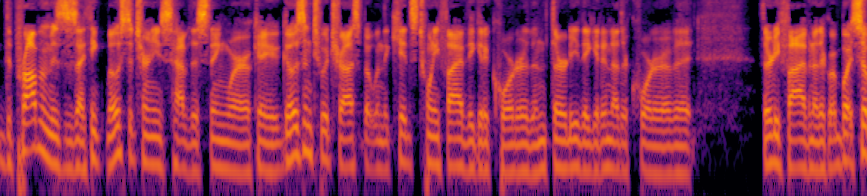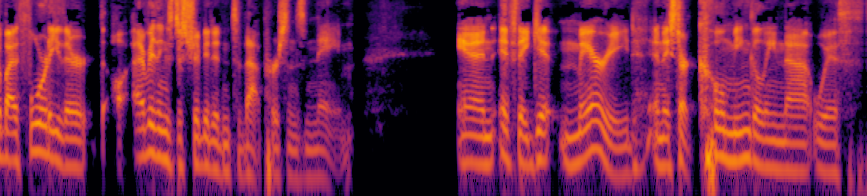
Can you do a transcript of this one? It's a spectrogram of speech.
the problem is, is I think most attorneys have this thing where, okay, it goes into a trust, but when the kid's 25, they get a quarter, then 30, they get another quarter of it, 35, another quarter. But so by 40, they're, everything's distributed into that person's name. And if they get married and they start commingling that with,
